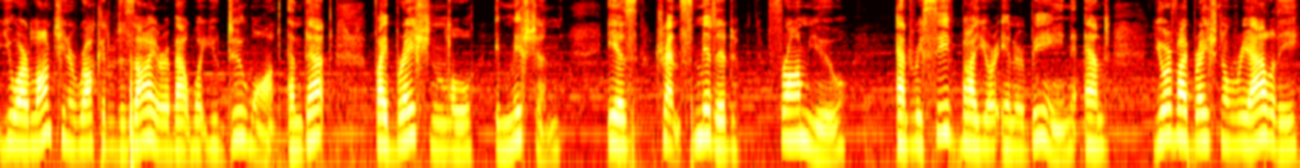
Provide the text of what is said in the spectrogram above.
you are launching a rocket of desire about what you do want. And that vibrational emission is transmitted from you and received by your inner being. And your vibrational reality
